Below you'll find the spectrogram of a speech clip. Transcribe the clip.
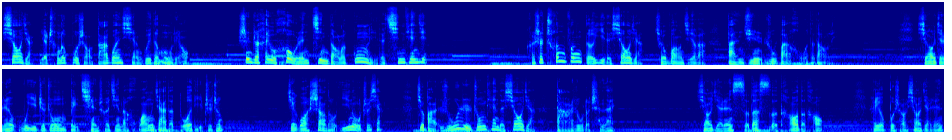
萧家也成了不少达官显贵的幕僚，甚至还有后人进到了宫里的钦天监。可是春风得意的萧家却忘记了“伴君如伴虎”的道理，萧家人无意之中被牵扯进了皇家的夺地之争，结果上头一怒之下，就把如日中天的萧家打入了尘埃。萧家人死的死，逃的逃，还有不少萧家人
